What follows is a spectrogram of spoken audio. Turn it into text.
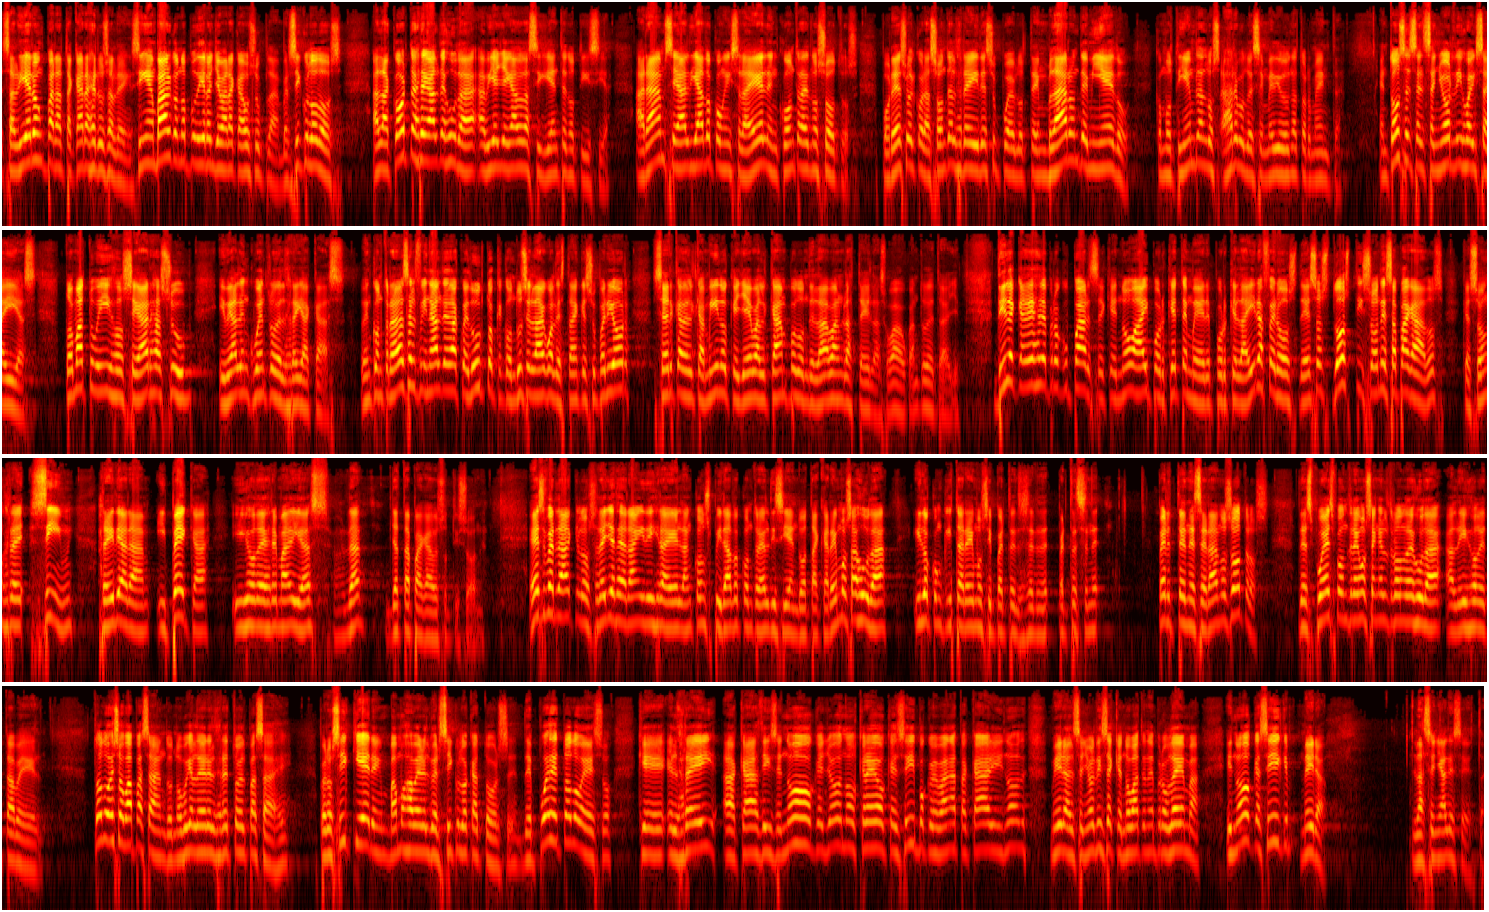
Salieron para atacar a Jerusalén. Sin embargo, no pudieron llevar a cabo su plan. Versículo 2. A la corte real de Judá había llegado la siguiente noticia. Aram se ha aliado con Israel en contra de nosotros. Por eso el corazón del rey y de su pueblo temblaron de miedo, como tiemblan los árboles en medio de una tormenta. Entonces el Señor dijo a Isaías, toma a tu hijo Sear Hasub y ve al encuentro del rey Acaz. Lo encontrarás al final del acueducto que conduce el agua al estanque superior, cerca del camino que lleva al campo donde lavan las telas. Wow, cuánto detalle. Dile que deje de preocuparse, que no hay por qué temer, porque la ira feroz de esos dos tizones apagados, que son Sim, rey de Aram, y Peca, hijo de Remadías, ¿verdad? Ya está apagado esos tizones. Es verdad que los reyes de Arán y de Israel han conspirado contra él diciendo, atacaremos a Judá y lo conquistaremos y pertenecerá a nosotros. Después pondremos en el trono de Judá al hijo de Tabeel. Todo eso va pasando, no voy a leer el resto del pasaje, pero si quieren, vamos a ver el versículo 14. Después de todo eso, que el rey acá dice, no, que yo no creo que sí, porque me van a atacar y no, mira, el Señor dice que no va a tener problema. Y no, que sí, mira, la señal es esta.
